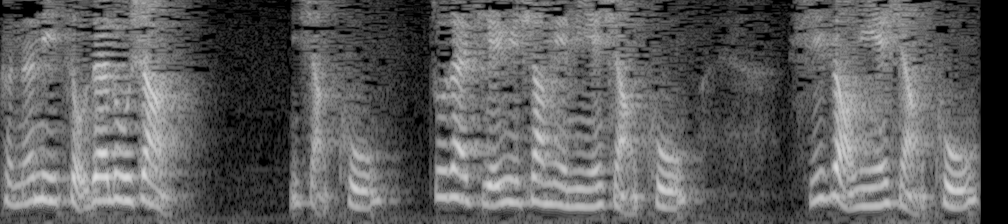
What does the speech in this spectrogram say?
可能你走在路上你想哭，坐在捷运上面你也想哭，洗澡你也想哭，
